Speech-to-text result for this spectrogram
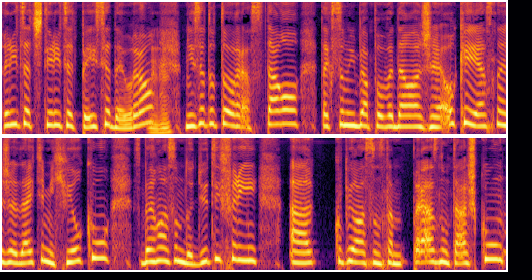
30, 40, 50 eur. Mm-hmm. Mne sa toto raz stalo, tak som iba povedala, že OK, jasné, že dajte mi chvíľku. Zbehla som do duty free a kúpila som tam prázdnu tašku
